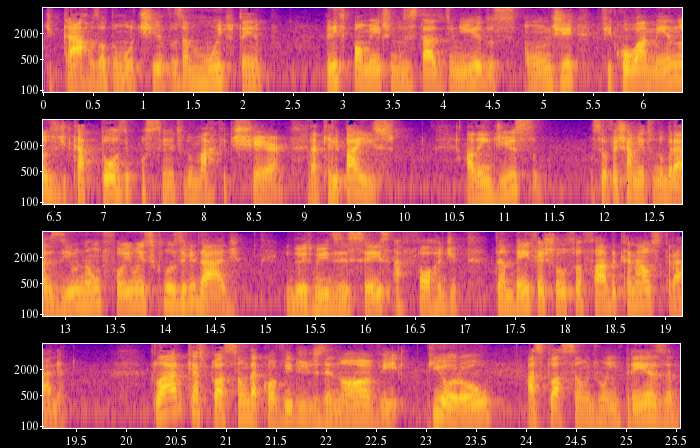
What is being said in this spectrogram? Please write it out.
de carros automotivos há muito tempo, principalmente nos Estados Unidos, onde ficou a menos de 14% do market share daquele país. Além disso, o seu fechamento no Brasil não foi uma exclusividade. Em 2016, a Ford também fechou sua fábrica na Austrália. Claro que a situação da Covid-19 piorou a situação de uma empresa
